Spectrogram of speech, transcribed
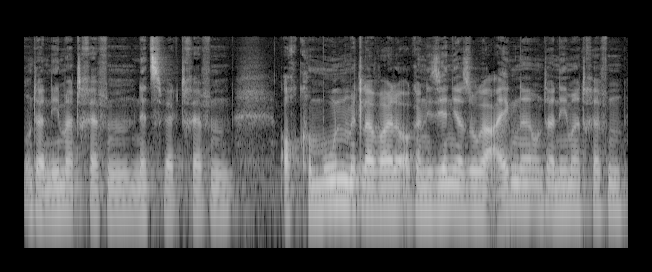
Unternehmertreffen, Netzwerktreffen, auch Kommunen mittlerweile organisieren ja sogar eigene Unternehmertreffen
